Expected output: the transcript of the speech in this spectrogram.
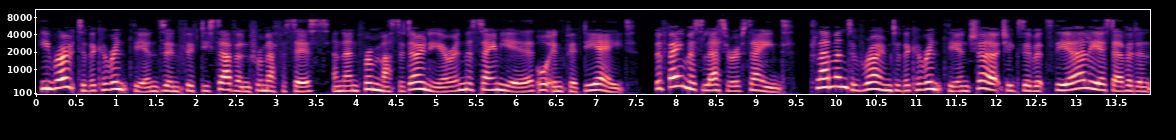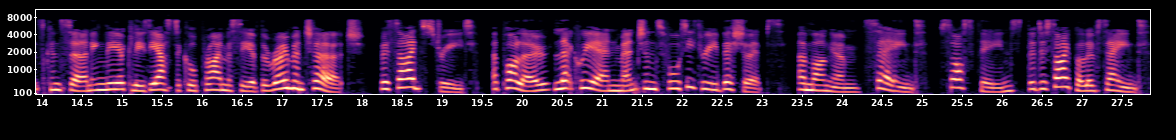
He wrote to the Corinthians in 57 from Ephesus, and then from Macedonia in the same year, or in 58. The famous letter of St. Clement of Rome to the Corinthian Church exhibits the earliest evidence concerning the ecclesiastical primacy of the Roman Church. Besides Street, Apollo, Lequien mentions 43 bishops, among them, St. Sosthenes, the disciple of St.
